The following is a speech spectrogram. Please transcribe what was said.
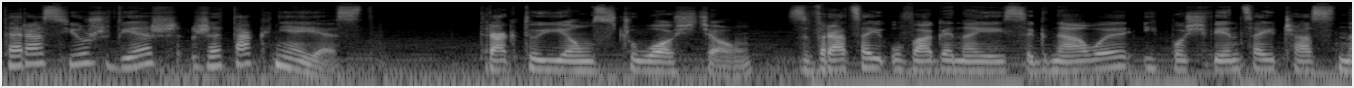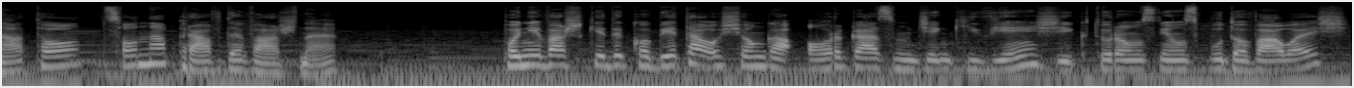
teraz już wiesz, że tak nie jest. Traktuj ją z czułością, zwracaj uwagę na jej sygnały i poświęcaj czas na to, co naprawdę ważne. Ponieważ kiedy kobieta osiąga orgazm dzięki więzi, którą z nią zbudowałeś,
